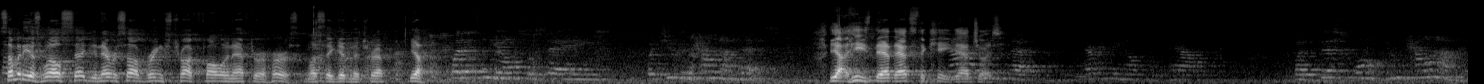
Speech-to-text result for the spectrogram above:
Somebody has well said, you never saw a Brinks truck following after a hearse unless they get in the trap. Yeah. But isn't he also saying, but you can count on this? Yeah, he's, that, that's the key. Yeah, Joyce. that Everything else will pass, but this won't. You count on this.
